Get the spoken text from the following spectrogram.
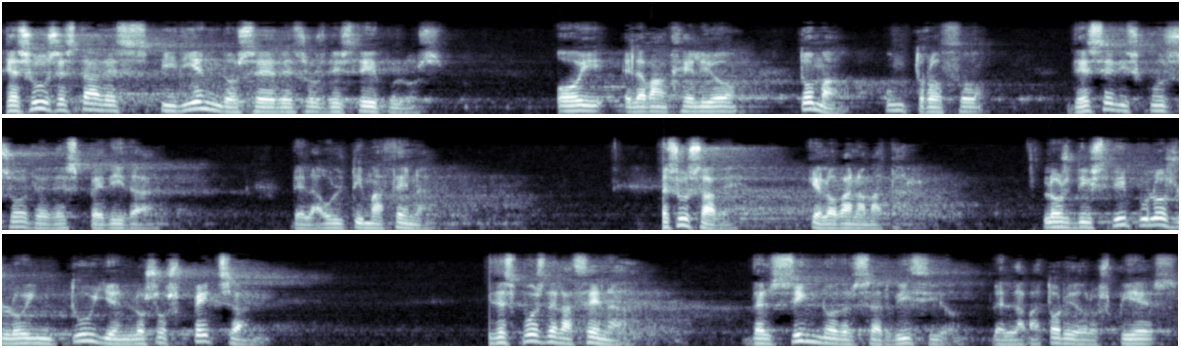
Jesús está despidiéndose de sus discípulos. Hoy el Evangelio toma un trozo de ese discurso de despedida, de la última cena, Jesús sabe que lo van a matar. Los discípulos lo intuyen, lo sospechan. Y después de la cena, del signo del servicio, del lavatorio de los pies,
